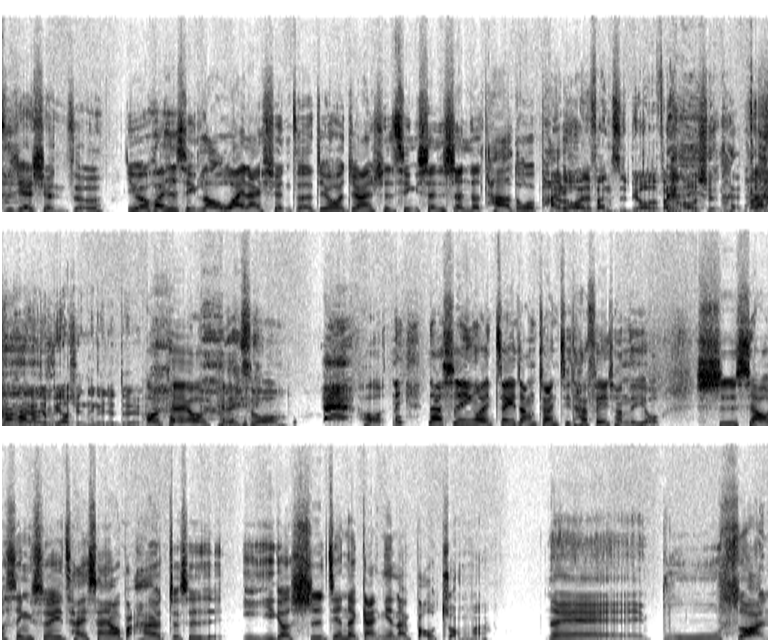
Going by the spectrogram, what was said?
直接选择。以为会是请老外来选择，结果居然是请神圣的塔罗牌。老外是反指标的，反正好选。他选的那个就不要选那个就对了。OK OK，错，好，那那是因为这一张专辑它非常的有时效性，所以才想要把它就是以一个时间的概念来包装嘛。那、不算，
